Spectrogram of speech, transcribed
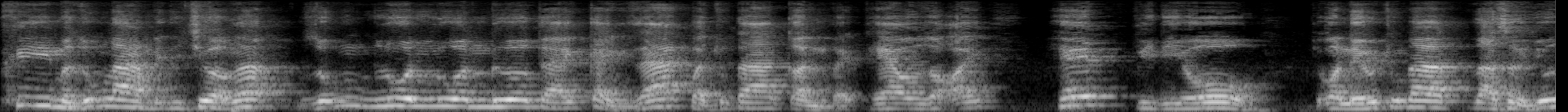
Khi mà Dũng làm về thị trường á, Dũng luôn luôn đưa cái cảnh giác và chúng ta cần phải theo dõi hết video. Chứ còn nếu chúng ta giả sử như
